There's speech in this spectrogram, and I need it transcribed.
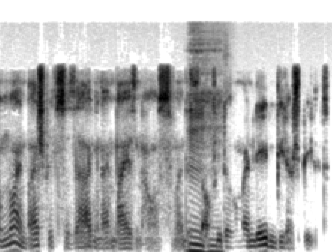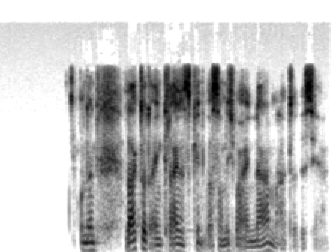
um nur ein Beispiel zu sagen, in einem Waisenhaus, weil das mhm. auch wiederum mein Leben widerspiegelt. Und dann lag dort ein kleines Kind, was noch nicht mal einen Namen hatte bisher.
